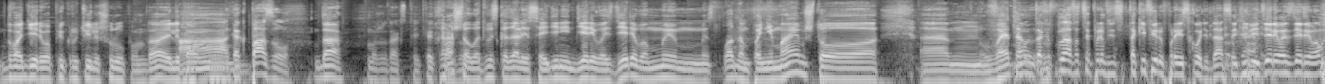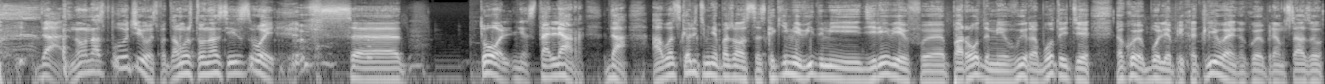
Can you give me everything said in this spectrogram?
два дерева прикрутили шурупом, да, или там... А, как пазл. Да, можно так сказать. Как Хорошо, пазл. вот вы сказали соединить дерево с деревом. Мы м, с Владом понимаем, что эм, в этом... Ну, так, у нас так, эфир происходит, да? Соединили дерево с деревом. Да, но у нас получилось, потому что у нас есть свой с, э, не, столяр, да. А вот скажите мне, пожалуйста, с какими видами деревьев, э, породами вы работаете? Какое более прихотливое, какое прям сразу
